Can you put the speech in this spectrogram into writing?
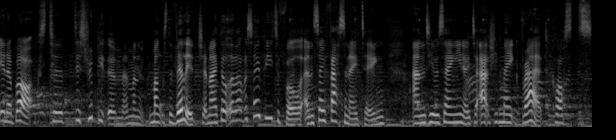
in a box to distribute them amongst the village. And I thought that that was so beautiful and so fascinating. And he was saying, you know, to actually make bread costs,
